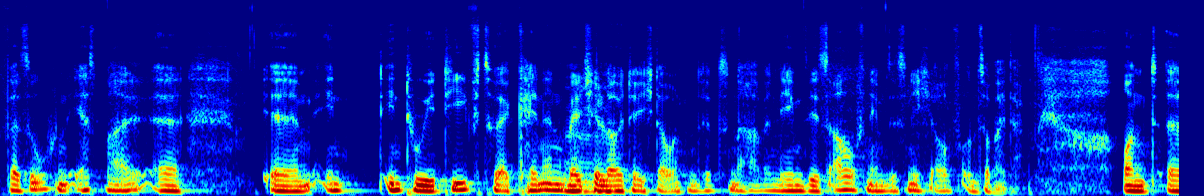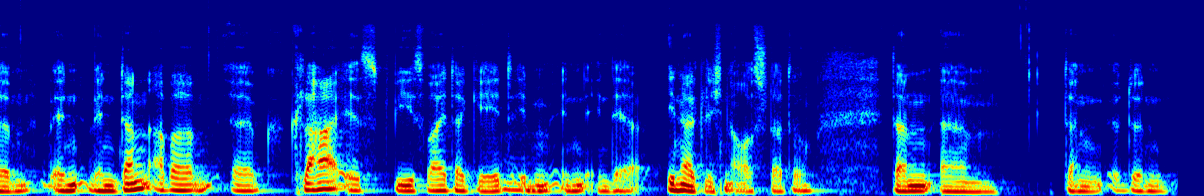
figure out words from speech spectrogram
versuchen, erstmal äh, äh, in, intuitiv zu erkennen, welche mhm. Leute ich da unten sitzen habe. Nehmen Sie es auf, nehmen Sie es nicht auf und so weiter. Und ähm, wenn, wenn dann aber äh, klar ist, wie es weitergeht, mhm. eben in, in der inhaltlichen Ausstattung, dann, ähm, dann, dann,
